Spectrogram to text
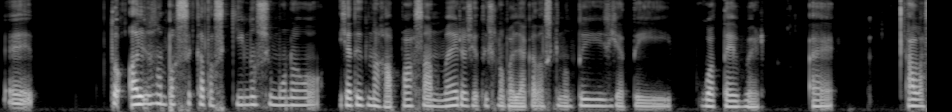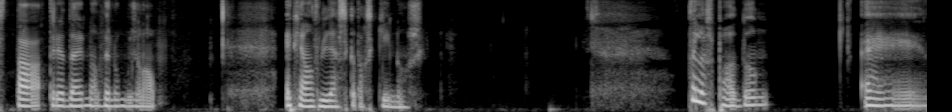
Ε, το αλλιώς να πας σε κατασκήνωση μόνο γιατί την αγαπάς σαν μέρος, γιατί είσαι παλιά κατασκηνωτής, γιατί whatever. Ε, αλλά στα 31 δεν νομίζω να έπιανα δουλειά σε κατασκήνωση. Τέλος πάντων, ε,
